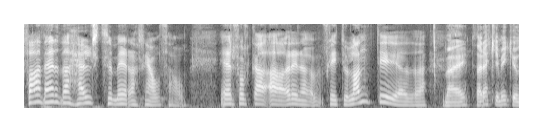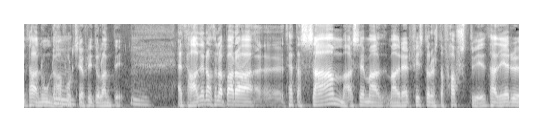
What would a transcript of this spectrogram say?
hvað er það helst sem er að hjá þá er fólk að reyna að flytja úr landi eða? Nei, það er ekki mikið um það núna mm. að fólk sé að flytja úr landi mm en það er náttúrulega bara þetta sama sem að maður er fyrst og næst að fást við það eru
